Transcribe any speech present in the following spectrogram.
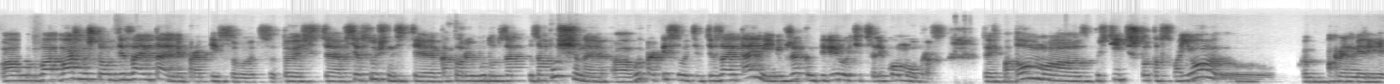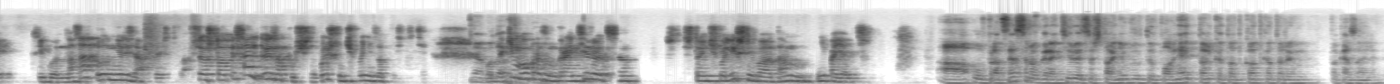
важно, что в дизайн-тайме прописываются. То есть э, все сущности, которые будут запущены, э, вы прописываете в дизайн-тайме и уже компилируете целиком образ. То есть потом э, запустить что-то свое, как, по крайней мере, три года назад было нельзя. То есть все, что описали, то и запущено. Больше ничего не запустите. Yeah, вот таким образом гарантируется, что ничего лишнего там не появится. А у процессоров гарантируется, что они будут выполнять только тот код, который им показали.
